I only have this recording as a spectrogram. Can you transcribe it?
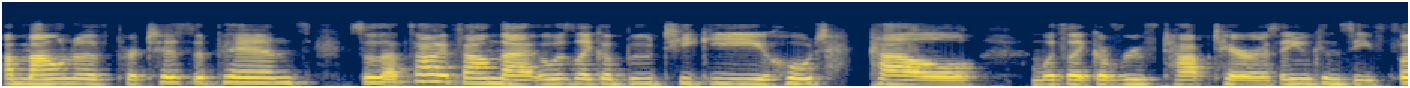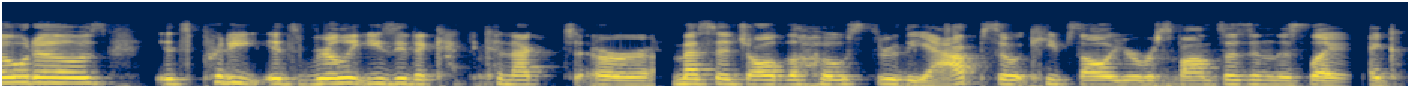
amount of participants. So that's how I found that. It was like a boutique hotel with like a rooftop terrace, and you can see photos. It's pretty. It's really easy to connect or message all the hosts through the app, so it keeps all your responses in this like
